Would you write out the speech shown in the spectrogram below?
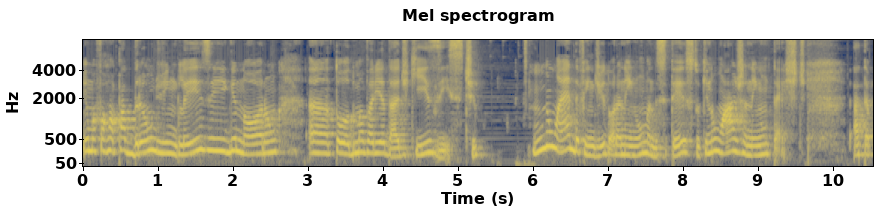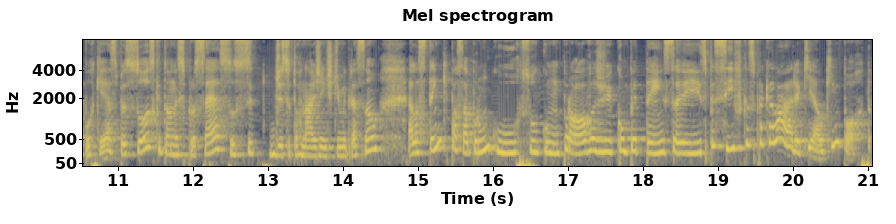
em uma forma padrão de inglês e ignoram uh, toda uma variedade que existe. Não é defendido, hora nenhuma, nesse texto, que não haja nenhum teste. Até porque as pessoas que estão nesse processo de se tornar agente de imigração, elas têm que passar por um curso com provas de competência específicas para aquela área, que é o que importa.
